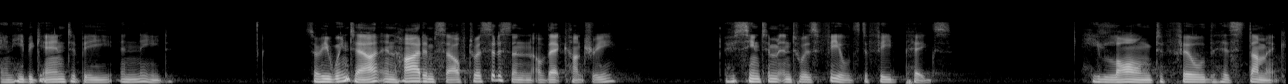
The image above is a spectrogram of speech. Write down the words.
and he began to be in need. So he went out and hired himself to a citizen of that country who sent him into his fields to feed pigs. He longed to fill his stomach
